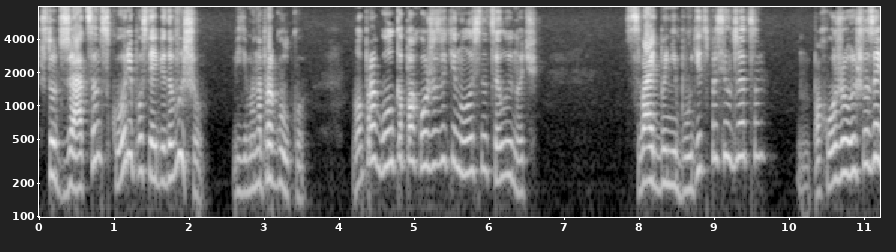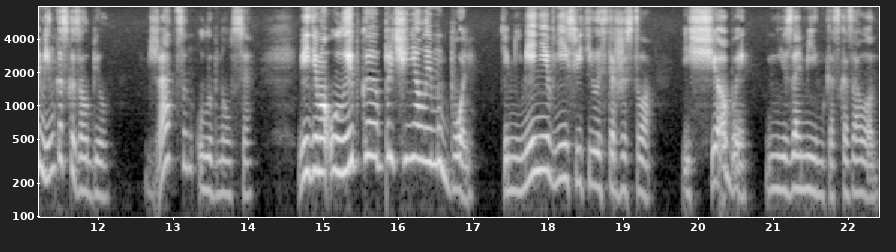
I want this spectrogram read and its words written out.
что Джадсон вскоре после обеда вышел, видимо, на прогулку. Но прогулка, похоже, затянулась на целую ночь. «Свадьбы не будет?» — спросил Джадсон. «Похоже, вышла заминка», — сказал Билл. Джадсон улыбнулся. Видимо, улыбка причиняла ему боль. Тем не менее, в ней светилось торжество. «Еще бы, не заминка», — сказал он.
